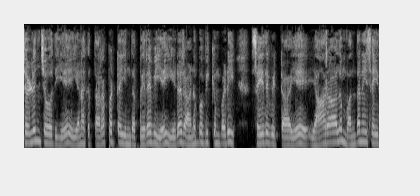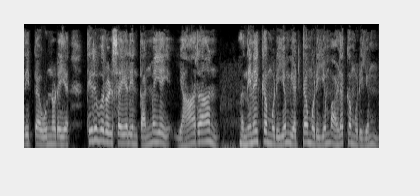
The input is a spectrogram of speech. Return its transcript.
செழுஞ்சோதியே எனக்கு தரப்பட்ட இந்த பிறவியை இடர் அனுபவிக்கும்படி செய்துவிட்டாயே யாராலும் வந்தனை செய்திட்ட உன்னுடைய திருவருள் செயலின் தன்மையை யாரான் நினைக்க முடியும் எட்ட முடியும் அளக்க முடியும்.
